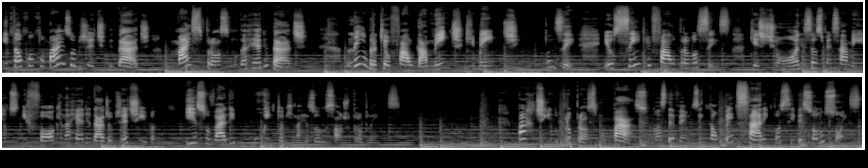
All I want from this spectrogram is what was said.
Então, quanto mais objetividade, mais próximo da realidade. Lembra que eu falo da mente que mente? É, eu sempre falo para vocês: questione seus pensamentos e foque na realidade objetiva. Isso vale muito aqui na resolução de problemas. Partindo para o próximo passo, nós devemos então pensar em possíveis soluções.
